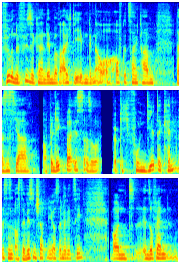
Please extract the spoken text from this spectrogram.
führende Physiker in dem Bereich, die eben genau auch aufgezeigt haben, dass es ja auch belegbar ist, also wirklich fundierte Kenntnisse sind aus der Wissenschaft, nicht aus der Medizin. Und insofern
